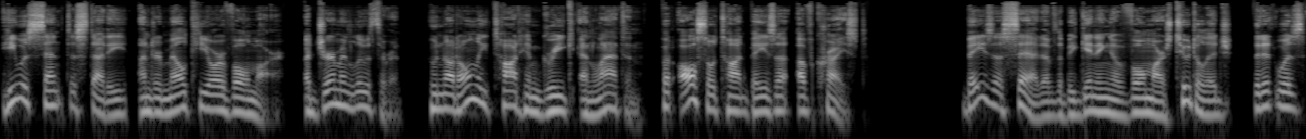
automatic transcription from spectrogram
he was sent to study under Melchior Volmar, a German Lutheran, who not only taught him Greek and Latin, but also taught Beza of Christ. Beza said of the beginning of Volmar's tutelage that it was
